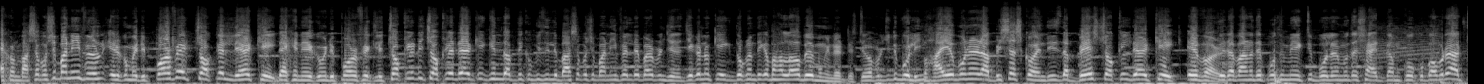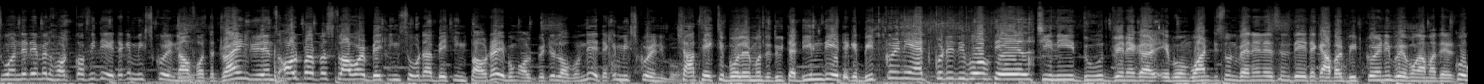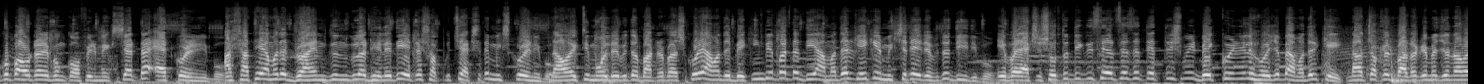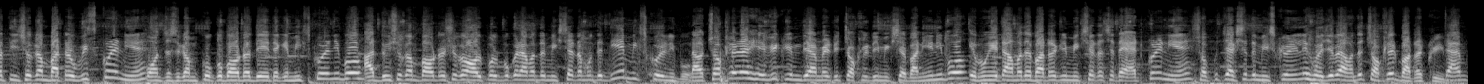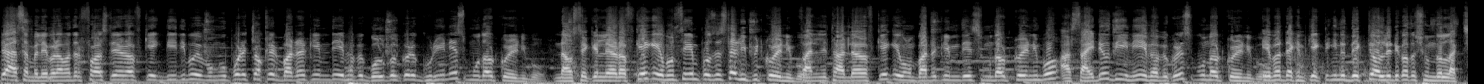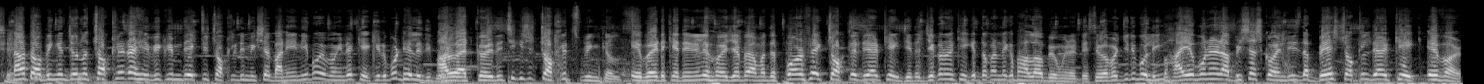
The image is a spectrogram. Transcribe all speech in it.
এখন বাসা বসে বানিয়ে ফেলুন এরকম একটি পারফেক্ট চকলেট লেয়ার কেক দেখেন এরকম একটি perfectly chocolatey chocolate layer cake কিন্তু আপনি খুব ইজিলি বাসা বসে বানিয়ে ফেলতে পারবেন যেটা যে কোনো কেক দোকান থেকে ভালো হবে এবং এটা টেস্ট ব্যাপারে যদি বলি ভাই বোনেরা বিশ্বাস করেন this the best chocolate layer cake ever এটা বানাতে প্রথমে একটি বোলের মধ্যে 60 গ্রাম কোকো পাউডার আর 200 ml হট কফি দিয়ে এটাকে মিক্স করে now for the dry ingredients all purpose flour baking soda baking powder এবং অল্প একটু লবণ দিয়ে এটাকে মিক্স করে নিব। সাথে একটি বোলের মধ্যে দুইটা ডিম দিয়ে এটাকে বিট করে নিয়ে অ্যাড করে দিব। তেল চিনি দুধ ভিনেগার এবং ওয়ান টিস্পুন ভ্যানিলা এসেন্স দিয়ে এটাকে আবার বিট করে নিব এবং আমাদের কোকো পাউডার এবং কফির মিক্সচারটা অ্যাড করে নিব। আর সাথে আমাদের ড্রাই ইনগ্রেডিয়েন্টসগুলো ঢেলে দিয়ে এটা সবকিছু একসাথে মিক্স করে নিব। নাও একটি মোল্ডের ভিতর বাটার ব্রাশ করে আমাদের বেকিং পেপারটা দিয়ে আমাদের কেকের মিক্সচারটা এর ভিতর দিয়ে দিব। এবার একশো সত্তর ডিগ্রি সেলসিয়াসে তেত্রিশ মিনিট বেক করে নিলে হয়ে যাবে আমাদের কেক নাও চকলেট বাটার ক্রিমের জন্য আমরা তিনশো গ্রাম বাটার উইস্ক করে নিয়ে পঞ্চাশ গ্রাম কোকো পাউডার দিয়ে এটাকে মিক্স করে নিব। আর দুইশো গ্রাম পাউডার সুগার অল্প অল্প করে আমাদের মিক্সচারটার মধ্যে দিয়ে মিক্স করে নিব। নাও চকলেট আর হেভি ক্রিম দিয়ে আমরা একটি চকলেটি মিক্সচার বানিয়ে নিব এবং এটা আমাদের বাটার ক্রিম মিক্সচারটার সাথে অ্যাড করে নিয়ে সবকিছু একসাথে মিক্স করে নিলে হয়ে যাবে আমাদের chocolate butter cream time to assemble এবার আমাদের ফার্স্ট লেয়ার অফ কেক দিয়ে দিব এবং উপরে চকলেট বাটার ক্রিম দিয়ে এভাবে গোল গোল করে ঘুরিয়ে নিয়ে স্মুথ আউট করে নিব। Now second layer of cake এবং সেম প্রসেসটা রিপিট করে নিব। Finally third layer of cake এবং বাটার ক্রিম দিয়ে স্মুথ আউট করে নিব আর সাইডেও দিয়ে নিয়ে এভাবে করে স্মুথ আউট করে নিব। এবার দেখেন কেকটা কিন্তু দেখতে অলরেডি কত সুন্দর লাগছে। নাও টপিং এর জন্য চকলেট আর হেভি ক্রিম দিয়ে একটি চকলেটি মিক্সচার বানিয়ে নিব এবং এটা কেকের উপর ঢেলে দিব। আরও অ্যাড করে দিচ্ছি কিছু চকলেট স্প্রিঙ্কলস এবার এটা কেটে নিলে হয়ে যাবে আমাদের পারফেক্ট চকলেট লেয়ার কেক যেটা যে কোনো কেকের দোকান থেকে ভালো হবে এবং এটা টেস্টের ব্যাপার যদি বলি, ভাই বোনেরা বিশ্বাস করেন this the best chocolate layer cake ever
